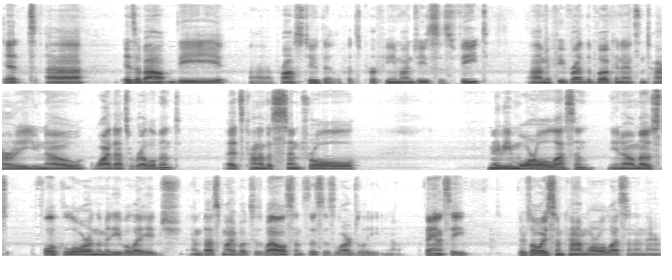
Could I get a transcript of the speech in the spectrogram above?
It uh, is about the uh, prostitute that puts perfume on Jesus' feet. Um, if you've read the book in its entirety, you know why that's relevant. It's kind of the central, maybe moral lesson. You know, most folklore in the medieval age, and thus my books as well, since this is largely, you know, fantasy, there's always some kind of moral lesson in there.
